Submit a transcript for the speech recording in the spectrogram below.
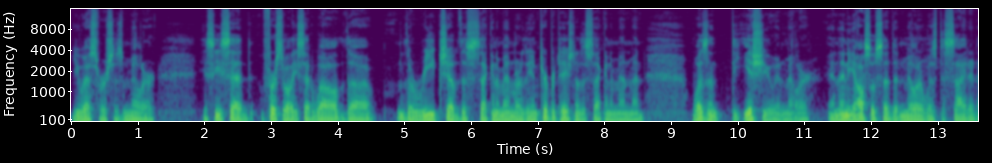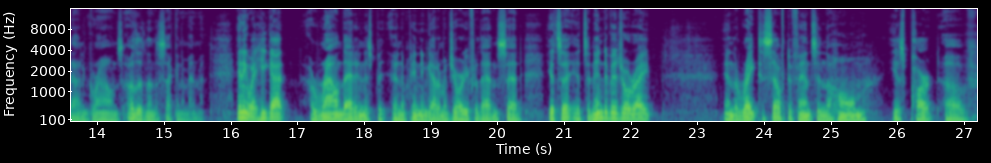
U.S. versus Miller is he said first of all he said well the the reach of the Second Amendment or the interpretation of the Second Amendment wasn't the issue in Miller. And then he also said that Miller was decided on grounds other than the Second Amendment. Anyway, he got around that in his an opinion, got a majority for that, and said it's a it's an individual right, and the right to self defense in the home is part of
